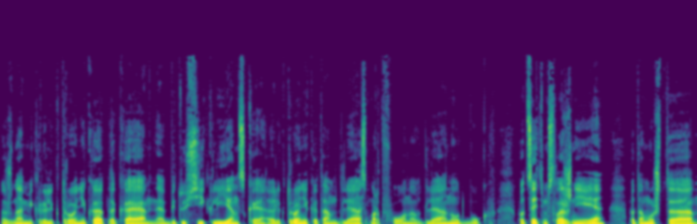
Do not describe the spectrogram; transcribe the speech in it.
нужна микроэлектроника, такая B2C клиентская электроника там для смартфонов, для ноутбуков. Вот с этим сложнее, потому что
